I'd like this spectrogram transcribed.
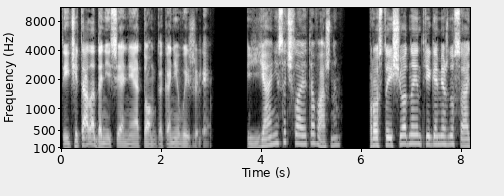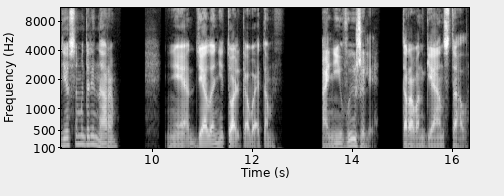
Ты читала донесение о том, как они выжили? Я не сочла это важным. Просто еще одна интрига между Садиусом и Долинаром. Нет, дело не только в этом. Они выжили. Таравангиан встал.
